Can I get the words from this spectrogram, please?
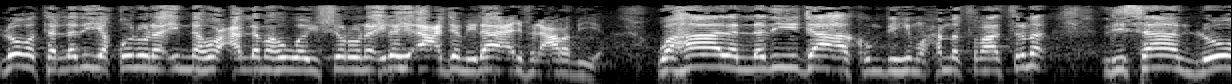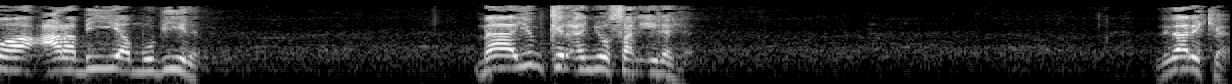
لغة الذي يقولون إنه علمه ويشيرون إليه أعجمي لا أعرف العربية. وهذا الذي جاءكم به محمد صلى الله عليه وسلم لسان لغة عربية مبينة. ما يمكن أن يوصل إليها. لذلك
